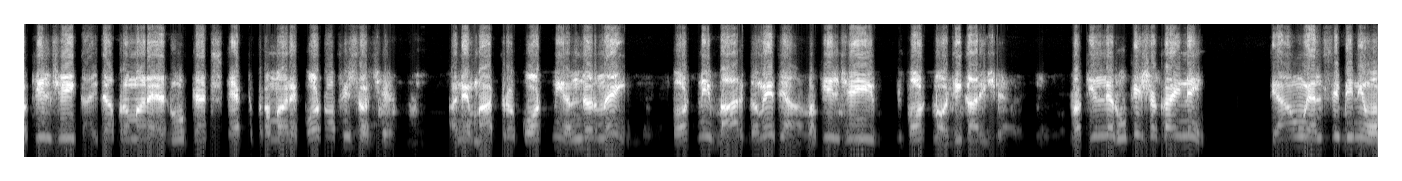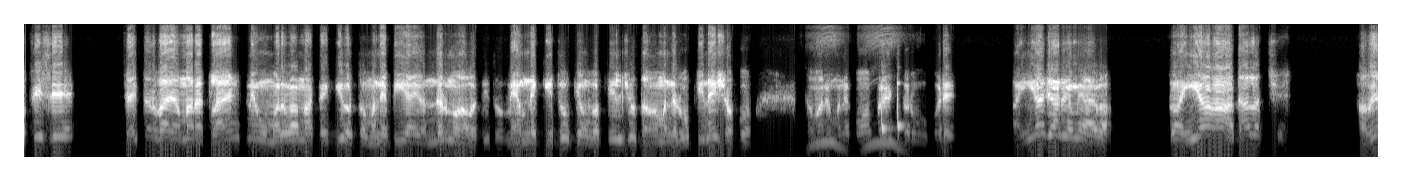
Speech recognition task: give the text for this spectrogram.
વકીલ છે એ કાયદા પ્રમાણે એડવોકેટ્સ એક્ટ પ્રમાણે કોર્ટ ઓફિસર છે. અને માત્ર કોર્ટની અંદર નહીં કોર્ટની બહાર ગમે ત્યાં વકીલ છે એ કોર્ટનો અધિકારી છે. વકીલને રોકી શકાય નહીં. ત્યાં હું એલસીબી ની ઓફિસે ચૈતરભાઈ અમારા ક્લાયન્ટ ને હું મળવા માટે ગયો તો મને પીઆઈ અંદર નો આવવા દીધો. મેં એમને કીધું કે હું વકીલ છું તમે મને રોકી નહીં શકો. તમારે મને કોઓપરેટ કરવું પડે. અહીંયા જયારે અમે આવ્યા તો અહીંયા આ અદાલત છે. હવે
